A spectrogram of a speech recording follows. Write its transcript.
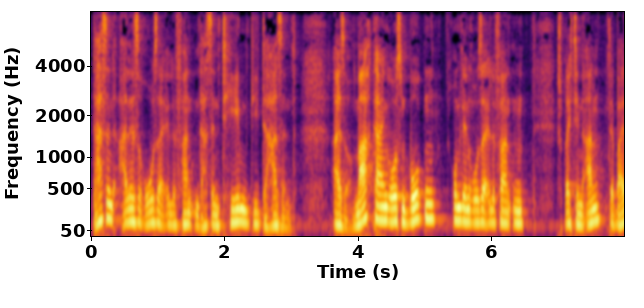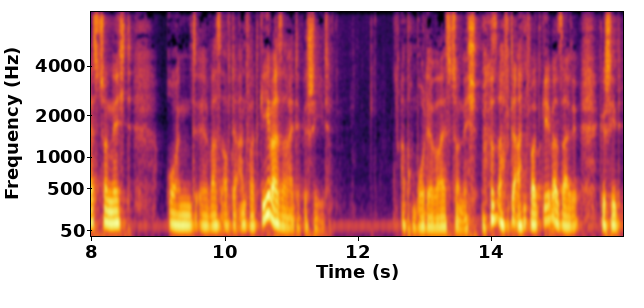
Das sind alles rosa Elefanten, das sind Themen, die da sind. Also, mach keinen großen Bogen um den rosa Elefanten, sprecht ihn an, der beißt schon nicht. Und äh, was auf der Antwortgeberseite geschieht, Apropos, der weiß schon nicht, was auf der Antwortgeberseite geschieht.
